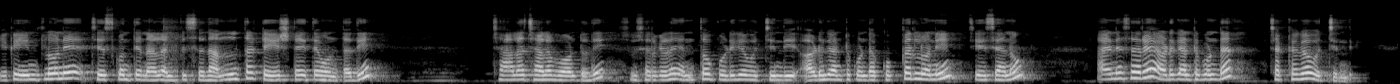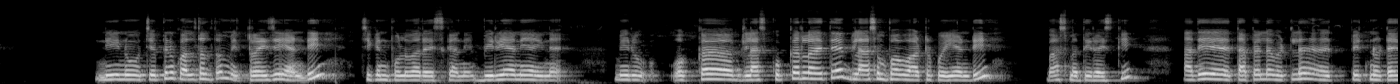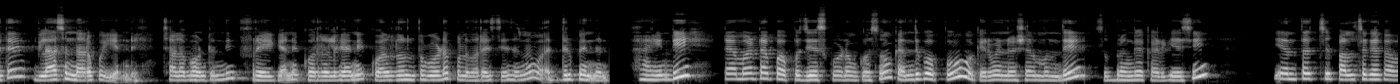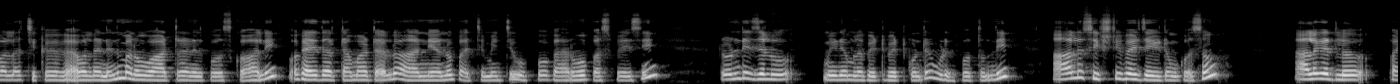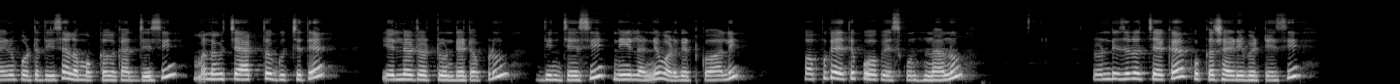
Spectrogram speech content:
ఇక ఇంట్లోనే చేసుకొని తినాలనిపిస్తుంది. అంత టేస్ట్ అయితే ఉంటుంది. చాలా చాలా బాగుంటుంది. చూసారు కదా ఎంతో పొడిగా వచ్చింది. అడుగంటకుండా కుక్కర్లోని చేశాను. అయినా సరే అడుగంటకుండా చక్కగా వచ్చింది. నేను చెప్పిన కొలతలతో మీరు ట్రై చేయండి. చికెన్ పులివా రైస్ కానీ బిర్యానీ అయినా మీరు ఒక్క గ్లాస్ కుక్కర్లో అయితే గ్లాస్ పావు వాటర్ పోయండి బాస్మతి రైస్కి. అదే తపెల్లో పెట్టిన పెట్టినట్టయితే గ్లాసున్నర పోయండి. చాలా బాగుంటుంది. ఫ్రై కానీ కొర్రలు కానీ కొర్రలతో కూడా పులివా రైస్ చేశాను. అదిరిపోయిందండి. హాయ్ అండి. టమాటా పప్పు చేసుకోవడం కోసం కందిపప్పు ఒక ఇరవై నిమిషాల ముందే శుభ్రంగా కడిగేసి ఎంత పలచగా కావాలో చిక్కగా కావాలనేది మనం వాటర్ అనేది పోసుకోవాలి. ఒక ఐదారు టమాటాలు ఆనియన్ పచ్చిమిర్చి ఉప్పు కారము పసుపు వేసి రెండు ఇజలు మీడియంలో పెట్టి పెట్టుకుంటే ఉడికిపోతుంది. ఆలు సిక్స్టీ ఫైవ్ చేయడం కోసం ఆలుగడ్డలు పైన పొట్టు తీసి అలా ముక్కలు కట్ చేసి మనకు చాక్తో గుచ్చితే వెళ్ళేటట్టు ఉండేటప్పుడు దించేసి నీళ్ళన్నీ వడగట్టుకోవాలి. పప్పుకి అయితే పోపు వేసుకుంటున్నాను. రెండు ఇజులు వచ్చాక కుక్కర్ సైడ్ పెట్టేసి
